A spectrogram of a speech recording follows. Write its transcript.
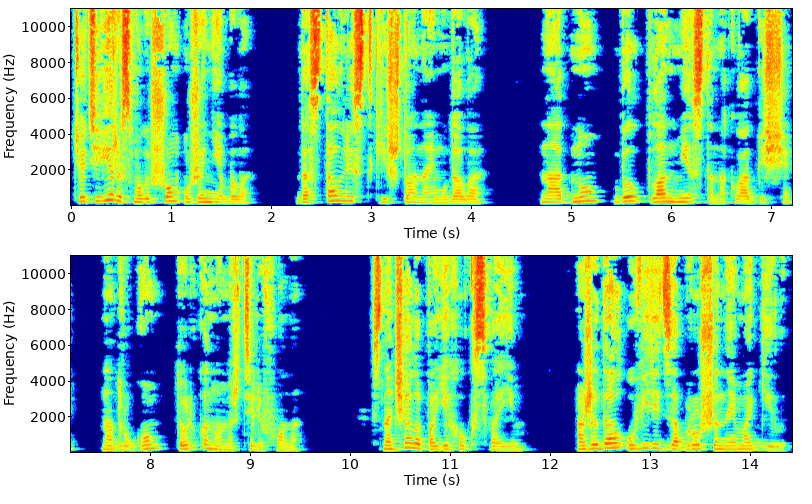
Тети Веры с малышом уже не было. Достал листки, что она ему дала. На одном был план места на кладбище, на другом только номер телефона. Сначала поехал к своим. Ожидал увидеть заброшенные могилы.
